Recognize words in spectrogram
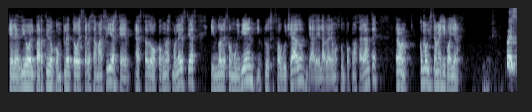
que le dio el partido completo esta vez a Macías, que ha estado con unas molestias y no le fue muy bien, incluso fue abucheado, ya de él hablaremos un poco más adelante. Pero bueno, ¿cómo viste a México ayer? Pues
